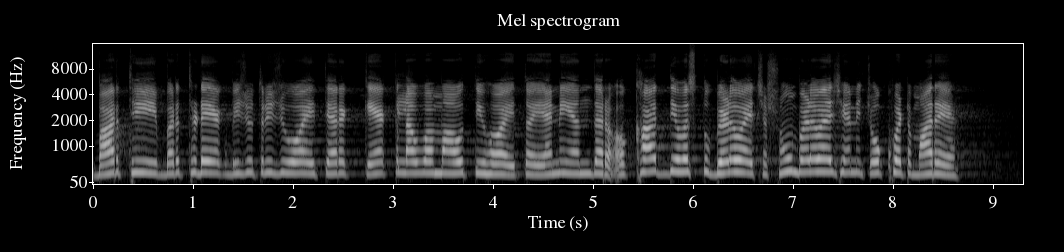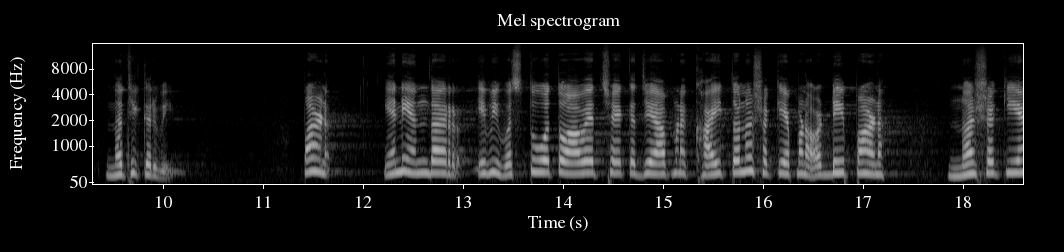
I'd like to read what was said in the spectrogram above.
બહારથી બર્થડે બીજું ત્રીજું હોય, ત્યારે કેક લાવવામાં આવતી હોય, તો એની અંદર અખાદ્ય વસ્તુ ભેળવાય છે. શું ભેળવાય છે? એની ચોખવટ મારે નથી કરવી. પણ એની અંદર એવી વસ્તુઓ તો આવે છે કે જે આપણે ખાઈ તો ન શકીએ, પણ અડી પણ ન શકીએ.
